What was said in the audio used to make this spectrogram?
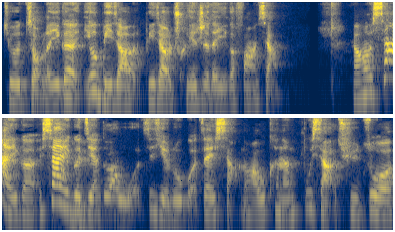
就走了一个又比较比较垂直的一个方向。然后下一个下一个阶嗯段，我自己如果在想的话，我可能不想去做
